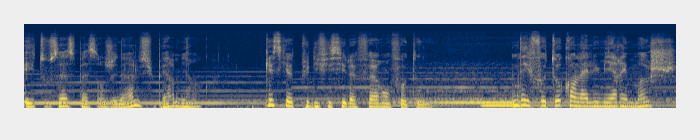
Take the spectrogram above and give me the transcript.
Et tout ça se passe en général super bien. Qu'est-ce qu'il y a de plus difficile à faire en photo? Des photos quand la lumière est moche.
